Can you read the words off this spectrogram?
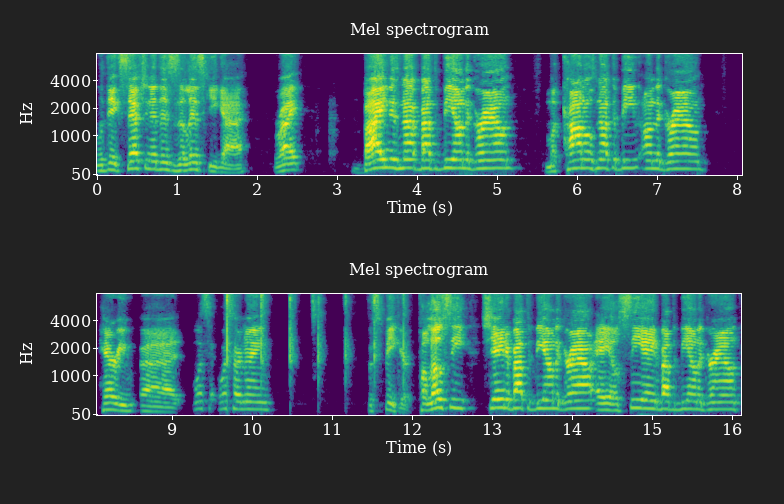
with the exception of this Zelensky guy, right? Biden is not about to be on the ground. McConnell's not to be on the ground. Harry, uh, what's what's her name? The speaker. Pelosi, she ain't about to be on the ground. AOC ain't about to be on the ground.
